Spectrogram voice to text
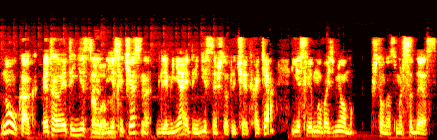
Ну, как, это, это единственное, ну, если честно, для меня это единственное, что отличает. Хотя, если мы возьмем, что у нас, Мерседес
